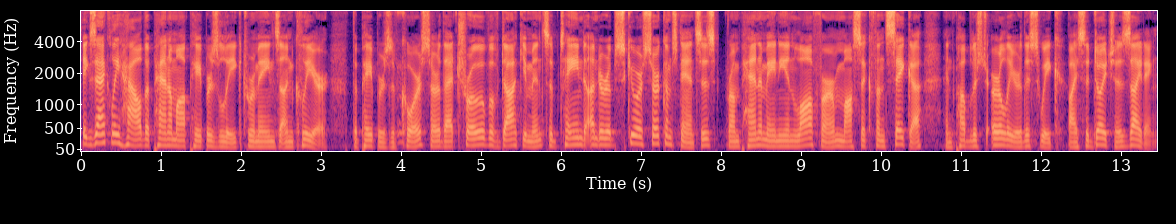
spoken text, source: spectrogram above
Exactly how the Panama Papers leaked remains unclear. The papers, of course, are that trove of documents obtained under obscure circumstances from Panamanian law firm Mossack Fonseca and published earlier this week by Süddeutsche Zeitung.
